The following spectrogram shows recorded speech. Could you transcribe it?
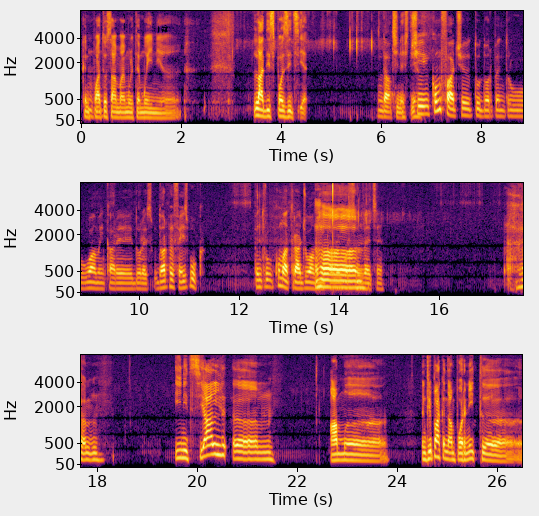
când poate o să am mai multe mâini uh, la dispoziție. Da. Cine știe? Și cum faci, Tudor, pentru oameni care doresc? Doar pe Facebook? Pentru cum atragi oamenii uh, care vor să Um, învețe? Um, inițial um, am uh, în clipa când am pornit uh,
